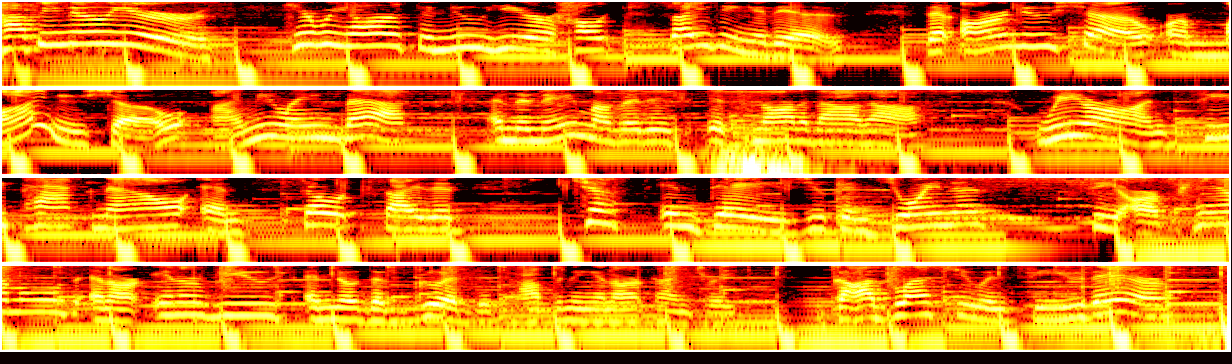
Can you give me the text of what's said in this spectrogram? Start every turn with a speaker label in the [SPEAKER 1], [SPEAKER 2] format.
[SPEAKER 1] Happy New Year's! Here we are at the new year. How exciting it is that our new show, or my new show, I'm Elaine Beck, and the name of it is It's Not About Us. We are on CPAC now and so excited. Just in days, you can join us, see our panels and our interviews, and know the good that's happening in our country. God bless you and see you there.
